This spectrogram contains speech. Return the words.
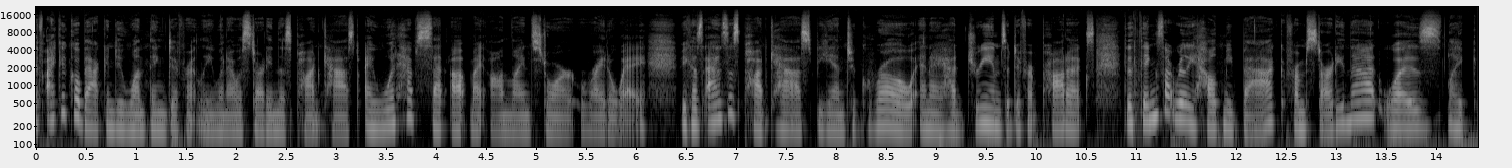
If I could go back and do one thing differently when I was starting this podcast, I would have set up my online store right away. Because as this podcast began to grow and I had dreams of different products, the things that really held me back from starting that was like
